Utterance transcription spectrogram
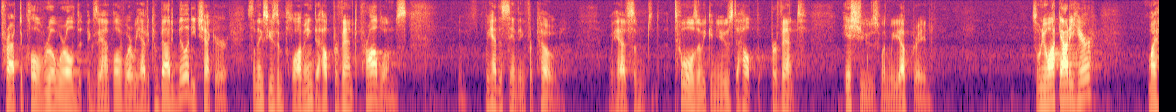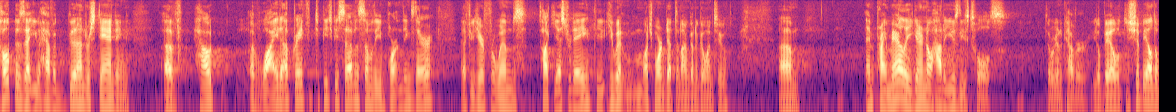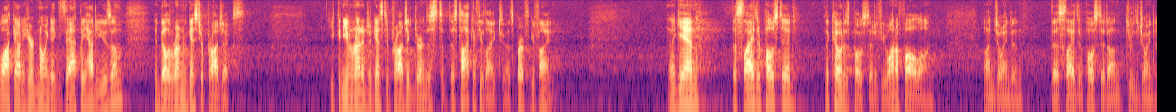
practical real world example of where we have a compatibility checker. Something's used in plumbing to help prevent problems. We had the same thing for code. We have some tools that we can use to help prevent issues when we upgrade. So when you walk out of here, my hope is that you have a good understanding of how of why to upgrade to PHP 7, some of the important things there. If you're here for Wim's talk yesterday, he, he went much more in depth than I'm going to go into. Um, and primarily, you're going to know how to use these tools that we're going to cover. You'll be able, you should be able to walk out of here knowing exactly how to use them and be able to run them against your projects. You can even run it against your project during this, this talk if you'd like to. That's perfectly fine. And again, the slides are posted. The code is posted if you want to follow along on Joind.in. The slides are posted on through the Joined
